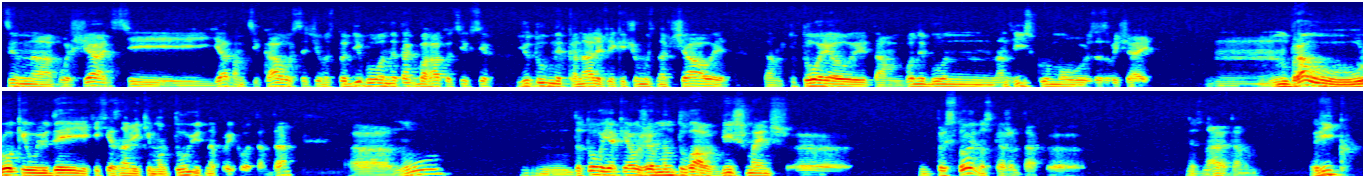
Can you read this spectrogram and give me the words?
цим на площадці, я там цікавився чимось. Тоді було не так багато цих всіх ютубних каналів, які чомусь навчали, там туторіали, там вони були англійською мовою зазвичай. Ну, брав уроки у людей, яких я знав, які монтують, наприклад, там, да? Е, ну, до того, як я вже монтував більш-менш е, пристойно, скажімо так, е, не знаю, там рік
